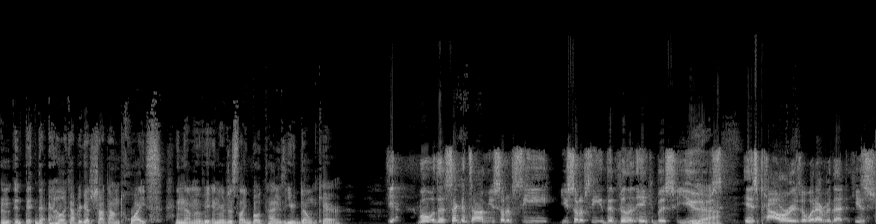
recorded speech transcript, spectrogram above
And the the helicopter gets shot down twice in that movie, and you're just like, both times you don't care. Well, the second time you sort of see you sort of see the villain Incubus use Yeah. his powers or whatever that his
